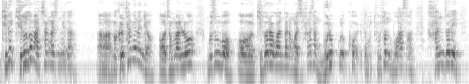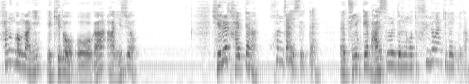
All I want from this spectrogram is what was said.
기도 기도도 마찬가지입니다. 어, 뭐 그렇다면은요, 어, 정말로 무슨 뭐, 어, 기도라고 한다는 것이 항상 무릎 꿇고 이렇게 뭐 두 손 모아서 간절히 하는 것만이 기도가 아니죠. 길을 갈 때나 혼자 있을 때 주님께 말씀을 드리는 것도 훌륭한 기도입니다.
